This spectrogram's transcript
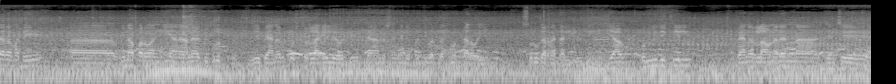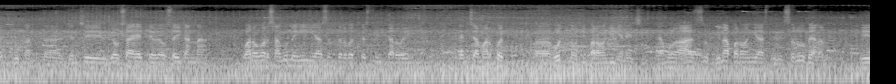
परिसरामध्ये विनापरवानगी आणि अनधिकृत जे बॅनर पोस्टर लागलेले होते त्या अनुषंगाने प्रतिबंधात्मक कारवाई सुरू करण्यात आली होती. यापूर्वी देखील बॅनर लावणाऱ्यांना ज्यांचे दुकान ज्यांचे व्यवसाय आहेत त्या व्यावसायिकांना वारंवार सांगूनही या संदर्भात कसलीही कारवाई त्यांच्यामार्फत होत नव्हती परवानगी घेण्याची. त्यामुळं आज विनापरवानगी असलेले सर्व बॅनर हे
